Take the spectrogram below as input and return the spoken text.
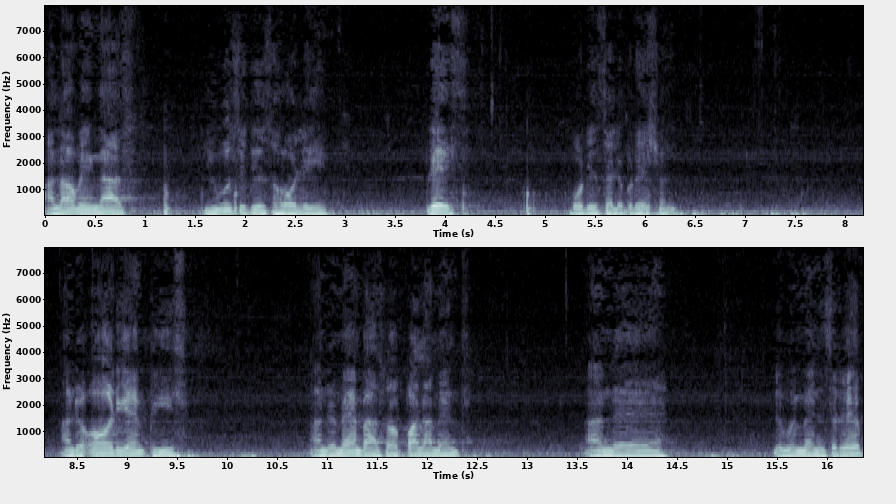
allowing us use this holy place for this celebration. And all the MPs and the members of parliament and uh, the women's rep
